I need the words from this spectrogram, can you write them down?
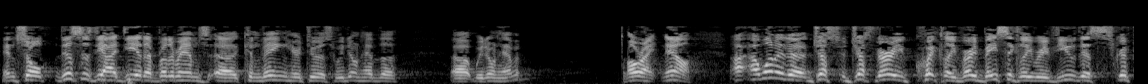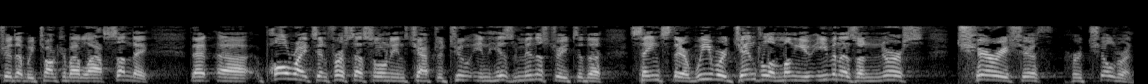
And so this is the idea that Brother Branham's uh, conveying here to us. We don't have the, uh, we don't have it. All right. Now. I wanted to just, just very quickly, very basically review this scripture that we talked about last Sunday that uh, Paul writes in 1 Thessalonians chapter 2 in his ministry to the saints there, we were gentle among you even as a nurse cherisheth her children.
